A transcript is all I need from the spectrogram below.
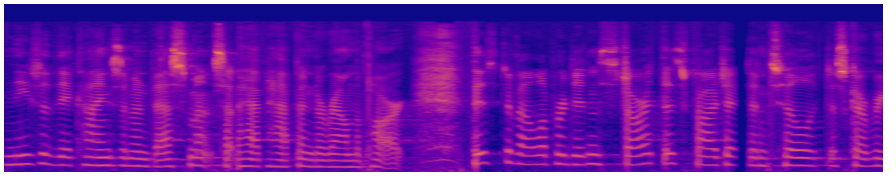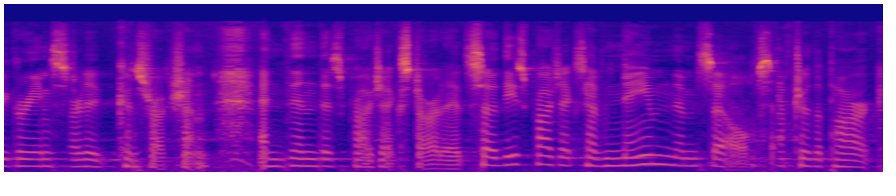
These are the kinds of investments that have happened around the park. This developer didn't start this project until Discovery Green started construction, and then this project started. So these projects have named themselves after the park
